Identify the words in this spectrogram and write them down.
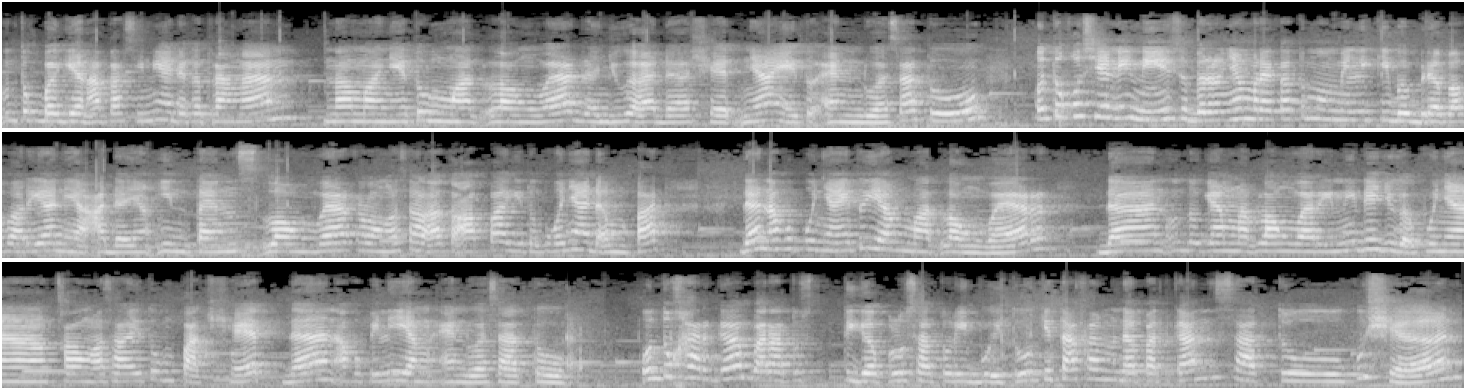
Untuk bagian atas ini ada keterangan namanya itu matte longwear dan juga ada shade-nya yaitu N21 untuk cushion ini sebenarnya mereka tuh memiliki beberapa varian ya ada yang intense longwear kalau nggak salah atau apa gitu pokoknya ada empat. Dan aku punya itu yang matte longwear dan untuk yang matte longwear ini dia juga punya kalau nggak salah itu 4 shade dan aku pilih yang N21 untuk harga 431.000 itu kita akan mendapatkan satu cushion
